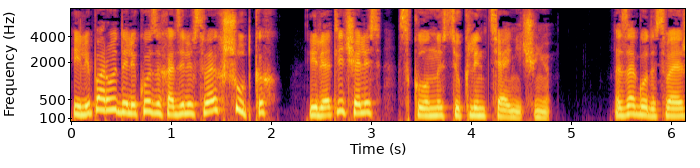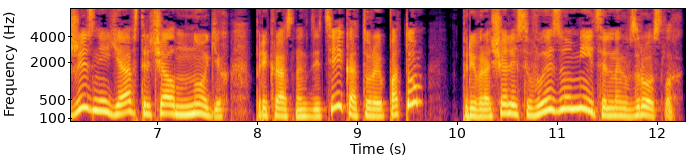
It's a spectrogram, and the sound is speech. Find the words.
или порой далеко заходили в своих шутках, или отличались склонностью к лентяйничанию. За годы своей жизни я встречал многих прекрасных детей, которые потом превращались в изумительных взрослых,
